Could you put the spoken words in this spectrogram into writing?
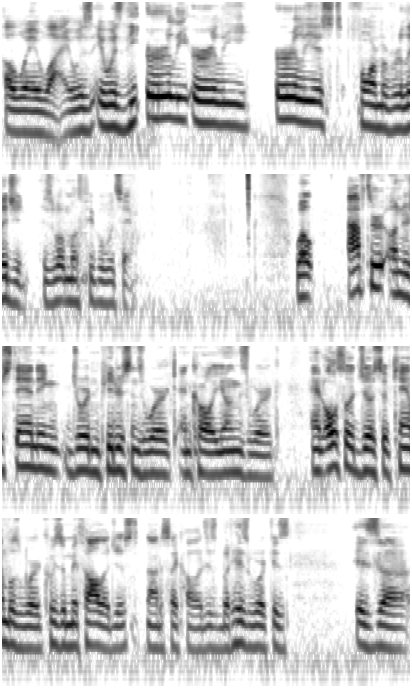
a way why. It was it was the early early earliest form of religion is what most people would say. Well after understanding Jordan Peterson's work and Carl Jung's work, and also Joseph Campbell's work, who's a mythologist, not a psychologist, but his work is is uh,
